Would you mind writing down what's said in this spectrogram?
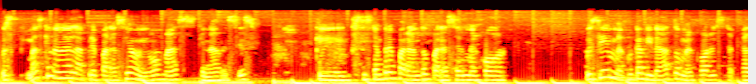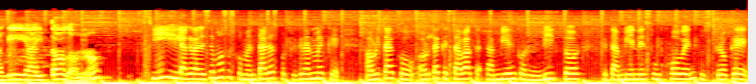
pues más que nada la preparación, ¿no? Más que nada es eso, que se estén preparando para ser mejor pues sí, mejor candidato, mejor esta alcaldía y todo, ¿no? Sí, y le agradecemos sus comentarios porque créanme que ahorita, ahorita que estaba también con Víctor, que también es un joven, pues creo que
